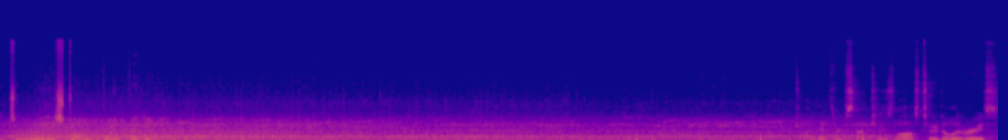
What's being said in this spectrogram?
It's a really strong point for him. Trying to get through Sachin's last two deliveries.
